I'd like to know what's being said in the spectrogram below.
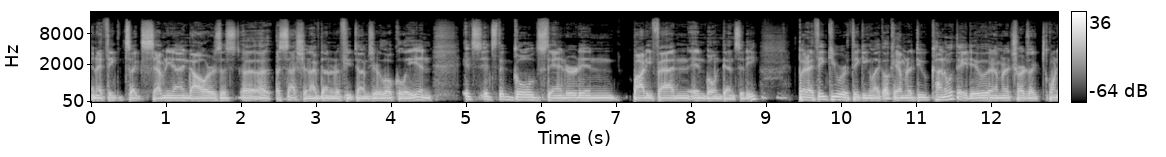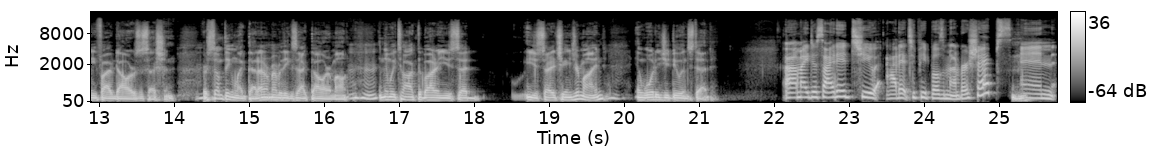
And I think it's like $79 a session. I've done it a few times here locally, and it's it's the gold standard in body fat and, and bone density. Mm-hmm. But I think you were thinking like, okay, I'm going to do kind of what they do, and I'm going to charge like twenty five dollars a session Mm-hmm. or something like that. I don't remember the exact dollar amount. And then we talked about it, and you said you decided to change your mind. Mm-hmm. And what did you do instead? Um, I decided to add it to people's memberships Mm-hmm. and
